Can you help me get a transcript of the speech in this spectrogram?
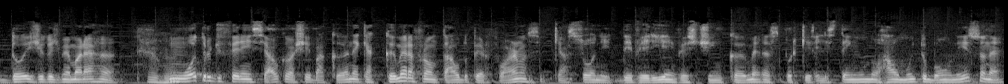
2 GB de memória RAM. Uhum. Um outro diferencial que eu achei bacana é que a câmera frontal do Performance, que a Sony deveria investir em câmeras, porque eles têm um know-how muito bom nisso, né?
